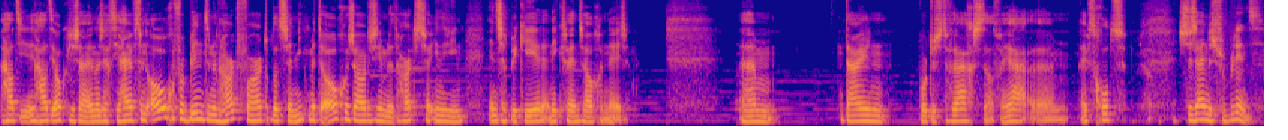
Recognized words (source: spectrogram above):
haalt hij, haalt hij ook Jezaja en dan zegt hij... Hij heeft hun ogen verblind en hun hart verhard... opdat zij niet met de ogen zouden zien, met het hart zouden inzien... en zich bekeren en ik hen zou genezen. Ehm, daarin wordt dus de vraag gesteld van ja, ehm, heeft God... Ze zijn dus verblind.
